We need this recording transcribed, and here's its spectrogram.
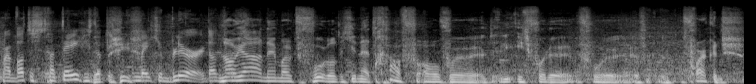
Maar wat is strategisch? Ja, dat is een beetje blur. Dat nou ja, nee, maar het voorbeeld dat je net gaf over iets voor de voor varkens.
